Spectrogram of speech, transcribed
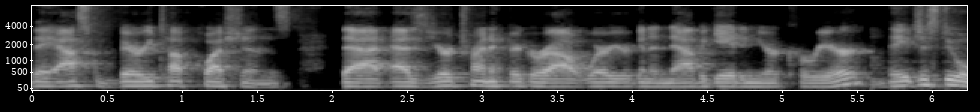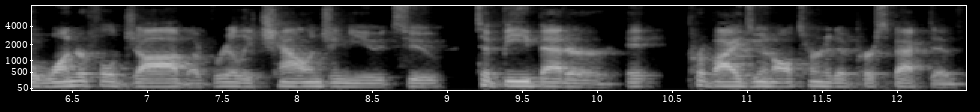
they ask very tough questions that as you're trying to figure out where you're going to navigate in your career they just do a wonderful job of really challenging you to to be better. It provides you an alternative perspective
